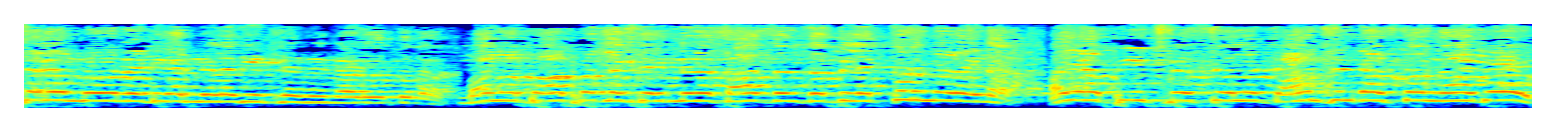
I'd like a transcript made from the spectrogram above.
జగన్మోహన్ రెడ్డి గారు నిలదీయట్లేదు నేను అడుగుతున్నా. మన బాపట్లకు చెందిన శాసనసభ్యులు ఎక్కడున్నారు ఆయన? అయ్యా బీచ్ ఫెస్టివల్లో డాన్సులు చేస్తాం కాదు.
